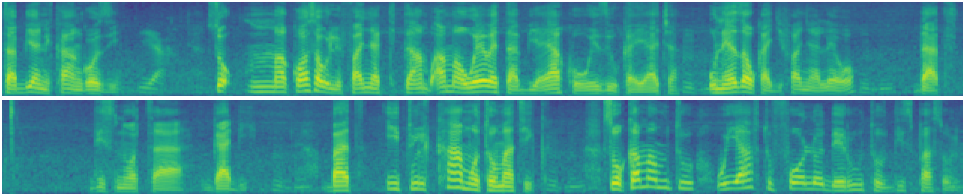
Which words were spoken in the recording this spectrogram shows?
tabia ni kaa ngozi. Yeah. So makosa ulifanya kitambo ama wewe tabia yako uwezi ukaiacha. Mm -hmm. Unaweza ukajifanya leo mm -hmm. that this not a gadi. Mm -hmm. But it will come automatic. So kama mtu we have to follow the route of this person.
